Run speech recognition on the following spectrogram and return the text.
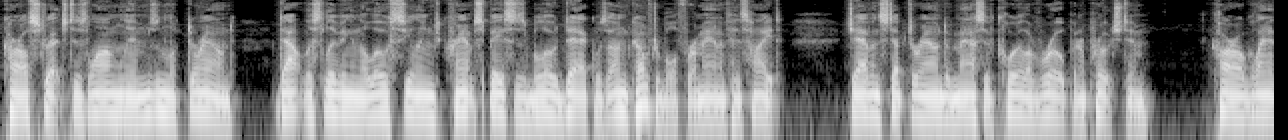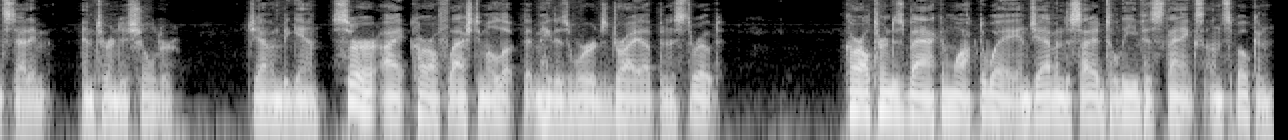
Carl stretched his long limbs and looked around. Doubtless living in the low ceilinged, cramped spaces below deck was uncomfortable for a man of his height. Javin stepped around a massive coil of rope and approached him. Carl glanced at him and turned his shoulder. Javin began. Sir, I. Carl flashed him a look that made his words dry up in his throat. Carl turned his back and walked away, and Javin decided to leave his thanks unspoken.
